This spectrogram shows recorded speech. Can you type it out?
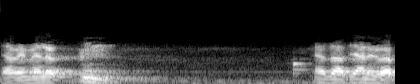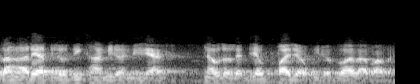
ဒါပေမဲ့လို့အဲသာပြားနေတော့ဗံဃာတွေကဒီလိုသိခံပြီးတော့နေရတယ် နောက်တော့လည်းပြောက်ပါကြောက်ပြီးတော့သွားတာပါပဲ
